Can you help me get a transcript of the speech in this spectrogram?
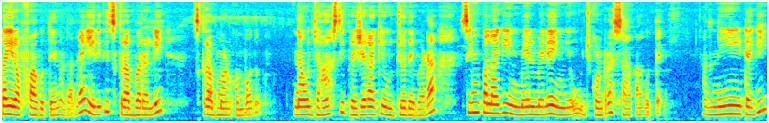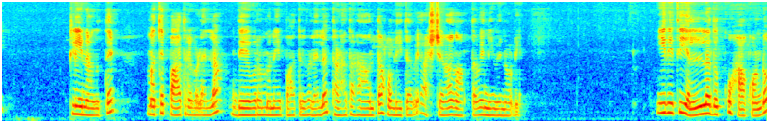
ಕೈ ರಫ್ ಆಗುತ್ತೆ ಅನ್ನೋದಾದರೆ ಈ ರೀತಿ ಸ್ಕ್ರಬ್ಬರಲ್ಲಿ ಸ್ಕ್ರಬ್ ಮಾಡ್ಕೊಬೋದು. ನಾವು ಜಾಸ್ತಿ ಪ್ರೆಷರ್ ಹಾಕಿ ಉಜ್ಜೋದೇ ಬೇಡ. ಸಿಂಪಲ್ಲಾಗಿ ಹಿಂಗೆ ಮೇಲ್ಮೇಲೆ ಹಿಂಗೆ ಉಜ್ಕೊಂಡ್ರೆ ಸಾಕಾಗುತ್ತೆ. ಅದು ನೀಟಾಗಿ ಕ್ಲೀನ್ ಆಗುತ್ತೆ. ಮತ್ತು ಪಾತ್ರೆಗಳೆಲ್ಲ, ದೇವರ ಮನೆ ಪಾತ್ರೆಗಳೆಲ್ಲ ತಳ ತಳ ಅಂತ ಹೊಳಿತವೆ. ಅಷ್ಟು ಚೆನ್ನಾಗಿ ಆಗ್ತವೆ ನೀವೇ ನೋಡಿ. ಈ ರೀತಿ ಎಲ್ಲದಕ್ಕೂ ಹಾಕ್ಕೊಂಡು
